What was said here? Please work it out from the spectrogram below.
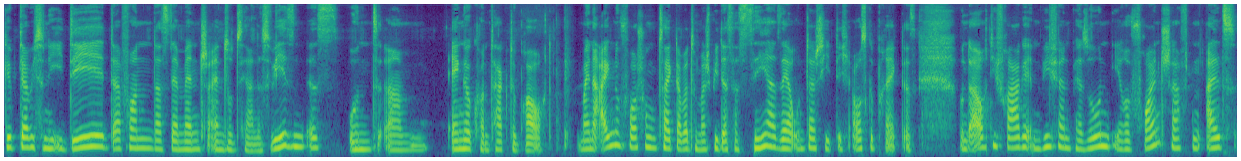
gibt, glaube ich, so eine Idee davon, dass der Mensch ein soziales Wesen ist und ähm, enge Kontakte braucht. Meine eigene Forschung zeigt aber zum Beispiel, dass das sehr, sehr unterschiedlich ausgeprägt ist. Und auch die Frage, inwiefern Personen ihre Freundschaften als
